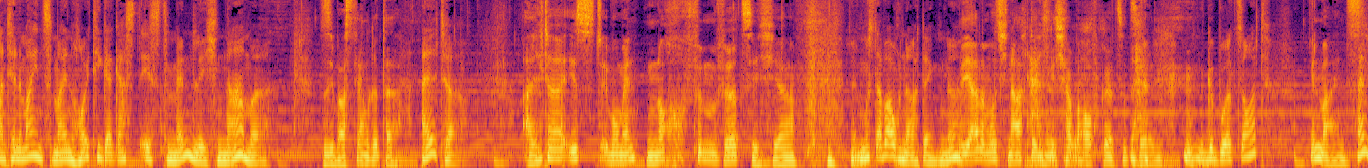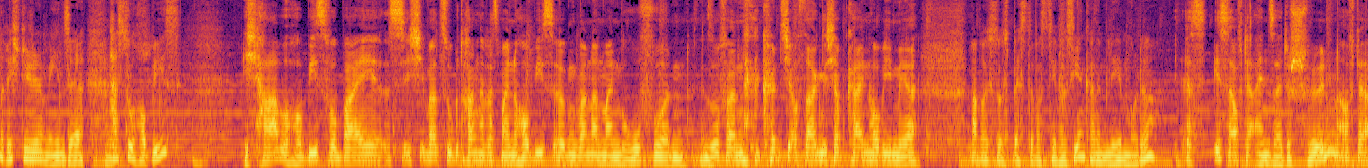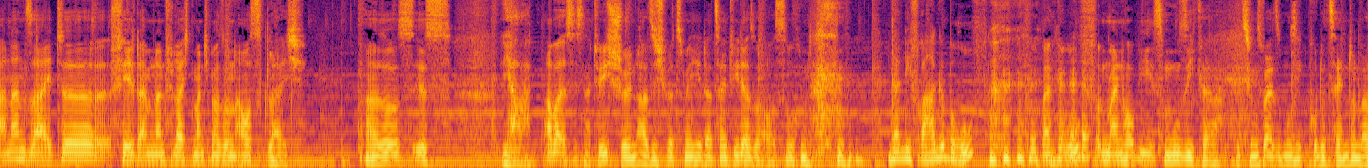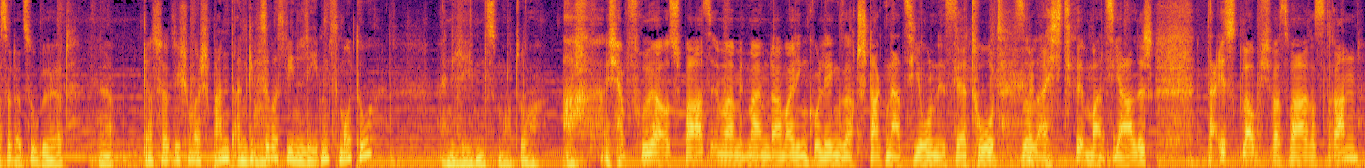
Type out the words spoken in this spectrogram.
Antenne Mainz, mein heutiger Gast ist männlich. Name? Sebastian Ritter. Alter? Alter ist im Moment noch 45, ja. Du musst aber auch nachdenken, ne? Ja, da muss ich nachdenken. Ich habe aufgehört zu zählen. Geburtsort? In Mainz. Ein richtiger Mainzer. Hast du Hobbys? Ich habe Hobbys, wobei es sich immer zugetragen hat, dass meine Hobbys irgendwann an meinen Beruf wurden. Insofern könnte ich auch sagen, ich habe kein Hobby mehr. Aber es ist das Beste, was dir passieren kann im Leben, oder? Es ist auf der einen Seite schön, auf der anderen Seite fehlt einem dann vielleicht manchmal so ein Ausgleich. Also es ist, ja, aber es ist natürlich schön. Also ich würde es mir jederzeit wieder so aussuchen. Dann die Frage Beruf. mein Beruf und mein Hobby ist Musiker, beziehungsweise Musikproduzent und was so dazugehört. Ja. Das hört sich schon mal spannend an. Gibt es sowas wie ein Lebensmotto? Ein Lebensmotto. Ach, ich habe früher aus Spaß immer mit meinem damaligen Kollegen gesagt, Stagnation ist der Tod, so leicht martialisch. Da ist, glaube ich, was Wahres dran.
